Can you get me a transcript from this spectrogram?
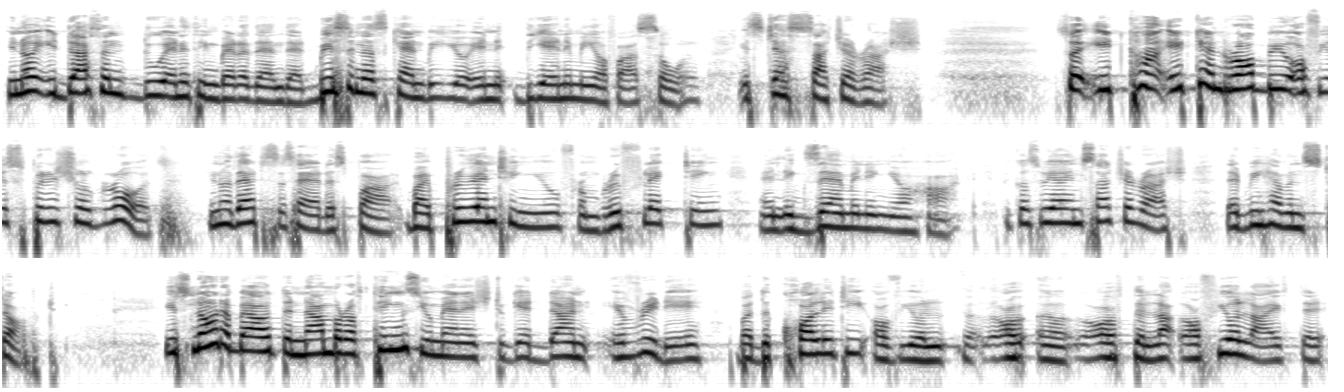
You know, it doesn't do anything better than that. Business can be your, the enemy of our soul. It's just such a rush. So it can, it can rob you of your spiritual growth. You know, that's the saddest part by preventing you from reflecting and examining your heart because we are in such a rush that we haven't stopped. It's not about the number of things you manage to get done every day, but the quality of your, uh, uh, of the, of your life that,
